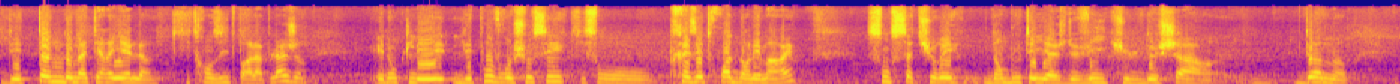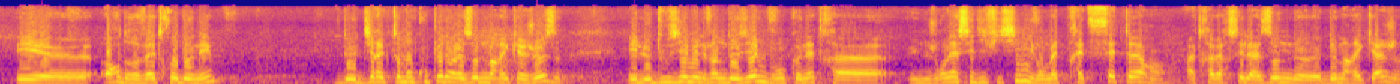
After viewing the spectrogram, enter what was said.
des tonnes de matériel qui transitent par la plage, et donc les, pauvres chaussées qui sont très étroites dans les marais sont saturées d'embouteillages, de véhicules, de chars, d'hommes, et euh, ordre va être donné de directement couper dans la zone marécageuse. Et le 12e et le 22e vont connaître euh, une journée assez difficile. Ils vont mettre près de 7 heures à traverser la zone de, marécage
